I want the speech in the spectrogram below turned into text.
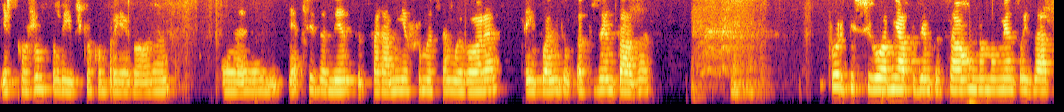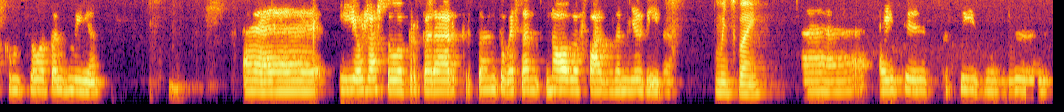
este conjunto de livros que eu comprei agora é precisamente para a minha formação agora, enquanto aposentada. Porque chegou a minha aposentação no momento exato que começou a pandemia. E eu já estou a preparar, portanto, esta nova fase da minha vida. Muito bem. Uh, em que preciso de,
